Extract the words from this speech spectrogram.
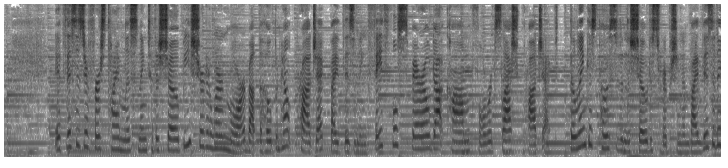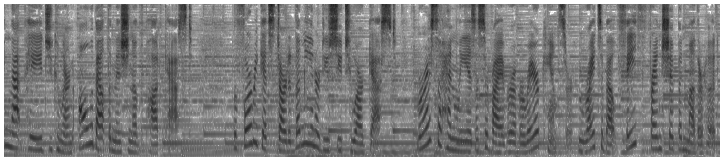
If this is your first time listening to the show, be sure to learn more about the Hope and Help Project by visiting faithfulsparrow.com forward slash project. The link is posted in the show description, and by visiting that page, you can learn all about the mission of the podcast. Before we get started, let me introduce you to our guest. Marissa Henley is a survivor of a rare cancer who writes about faith, friendship, and motherhood.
